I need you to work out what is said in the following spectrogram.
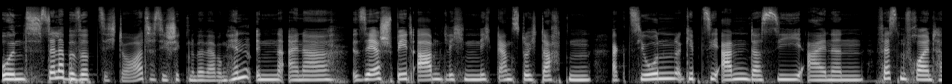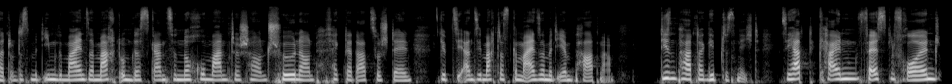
Und Stella bewirbt sich dort. Sie schickt eine Bewerbung hin. In einer sehr spätabendlichen, nicht ganz durchdachten Aktion gibt sie an, dass sie einen festen Freund hat und das mit ihm gemeinsam macht, um das Ganze noch romantischer und schöner und perfekter darzustellen. Gibt sie an, sie macht das gemeinsam mit ihrem Partner. Diesen Partner gibt es nicht. Sie hat keinen festen Freund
